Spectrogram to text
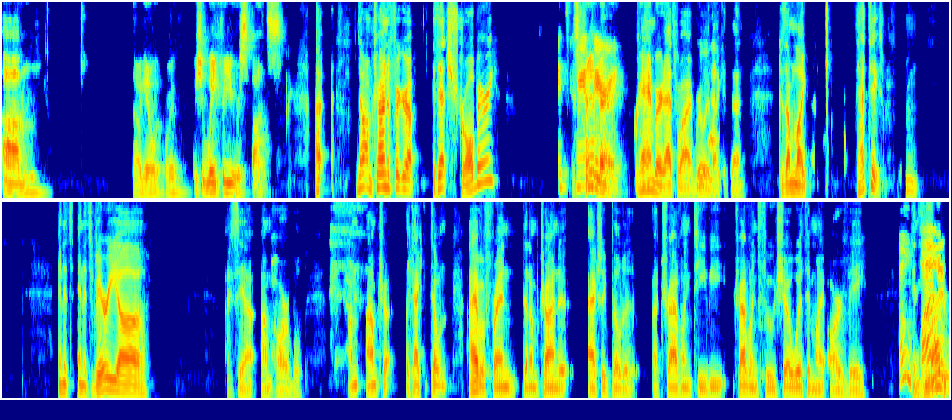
Um, oh, you know, we- we should wait for your response. No, I'm trying to figure out is that strawberry? It's It's cranberry. cranberry. Cranberry. That's why I really like it then. Because I'm like, that tastes mm. and it's and it's very uh I say I, I'm horrible. I'm I'm trying like I don't I have a friend that I'm trying to actually build a, a traveling TV traveling food show with in my RV. Oh, And he- fun.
